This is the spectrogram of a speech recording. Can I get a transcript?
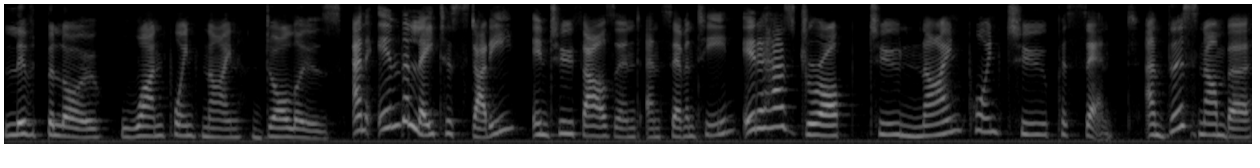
lived below $1.9. And in the latest study in 2017, it has dropped to 9.2%. And this number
